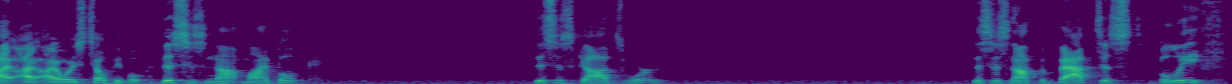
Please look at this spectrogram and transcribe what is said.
I, I, I, always tell people this is not my book. This is God's word. This is not the Baptist belief.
